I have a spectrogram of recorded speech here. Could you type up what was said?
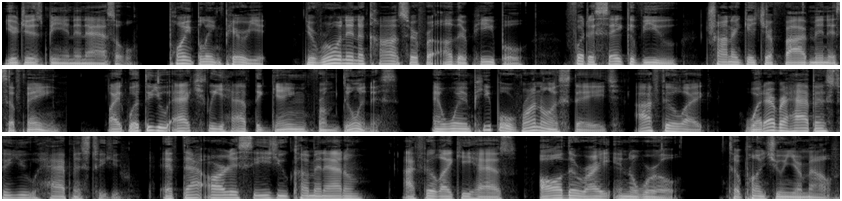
you're just being an asshole. Point blank, period. You're ruining a concert for other people for the sake of you trying to get your five minutes of fame. Like, what do you actually have to gain from doing this? And when people run on stage, I feel like whatever happens to you happens to you. If that artist sees you coming at him, I feel like he has all the right in the world to punch you in your mouth.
